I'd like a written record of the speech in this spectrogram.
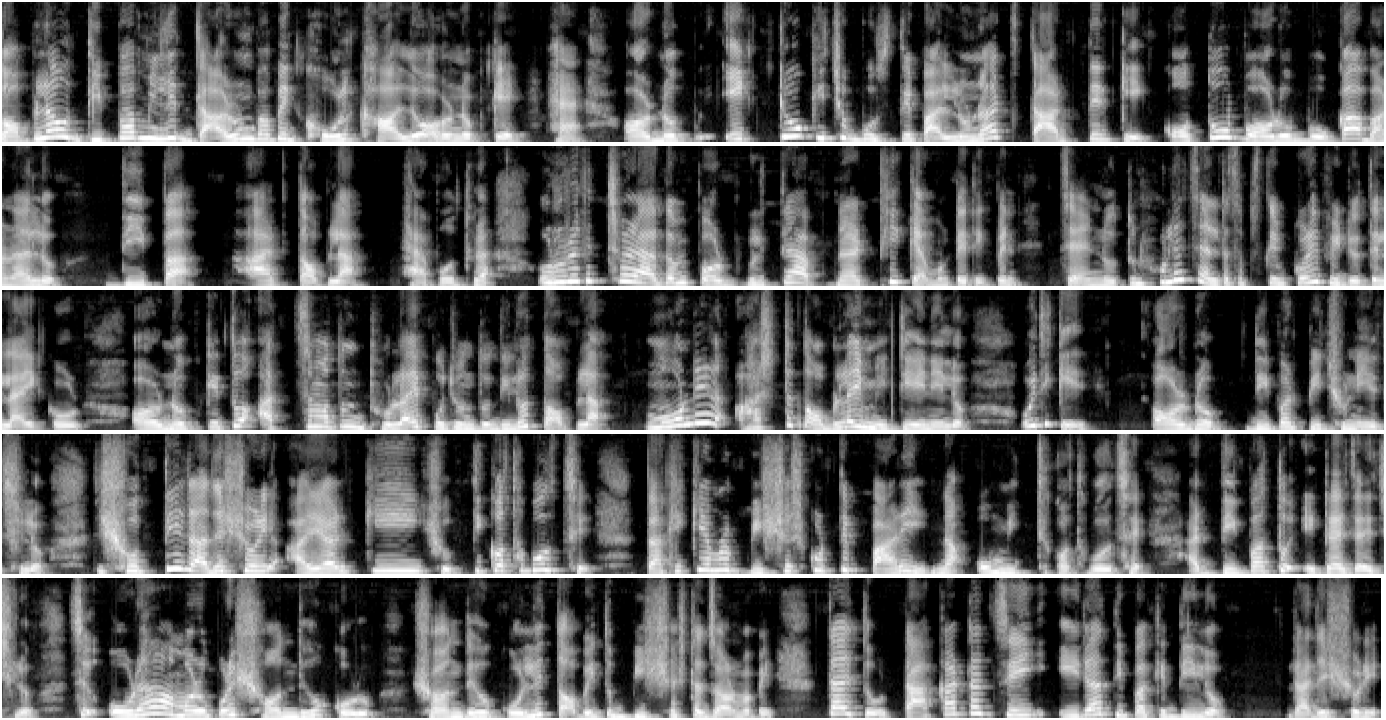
তবলা ও দীপা মিলে দারুণভাবে ঘোল খাওয়ালো অর্ণবকে। হ্যাঁ অর্ণব একটুও কিছু বুঝতে পারল না তাদেরকে কত বড় বোকা বানালো দীপা আর তবলা। হ্যাঁ বন্ধুরা অনুরাগের ছড়া আগামী পর্বগুলিতে আপনারা ঠিক এমনটাই দেখবেন। চ্যানেল নতুন হলে চ্যানেলটা সাবস্ক্রাইব করে ভিডিওতে লাইক করুন। অর্ণবকে তো আচ্ছা মতন ধোলাই পর্যন্ত দিল তবলা। মনের আশটা তবলাই মিটিয়ে নিল। ওইদিকে অর্ণব দীপার পিছু নিয়েছিল। যে সত্যি রাজেশ্বরী আয়ার কি সত্যি কথা বলছে? তাকে কি আমরা বিশ্বাস করতে পারি? না, ও মিথ্যে কথা বলছে। আর দীপা তো এটাই চাইছিল যে ওরা আমার উপরে সন্দেহ করুক। সন্দেহ করলে তবেই তো বিশ্বাসটা জন্মাবে। তাই তো টাকাটা যেই এরা দীপাকে দিল, রাজেশ্বরী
